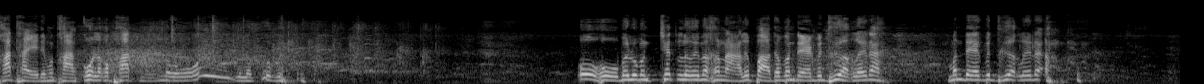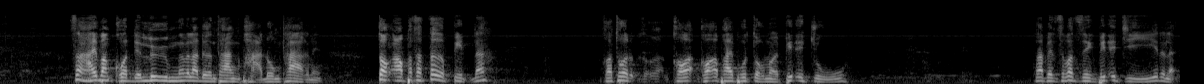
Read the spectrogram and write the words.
พัดไห้เดี๋ยวมันทางก้นแล้วก็พัดโอ้ยแล้วก็โอ้โหไม่รู้มันเช็ดเลยมาขางหนาดหรือเปล่า แต่มันแดงเป็นเถือกเลยนะมันแดงเป็นเถือกเลยนะสหายบางคนเดี๋ยวลืมนะเวลาเดินทางผ่าดงทากเนี่ยต้องเอาพลาสเตอร์ปิดนะ ขอโทษขอขออภัยพูดตรงหน่อย ปิดไอ้จู ถ้าเป็นสวัสดิปิดไอ้จีนั่นแหละ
